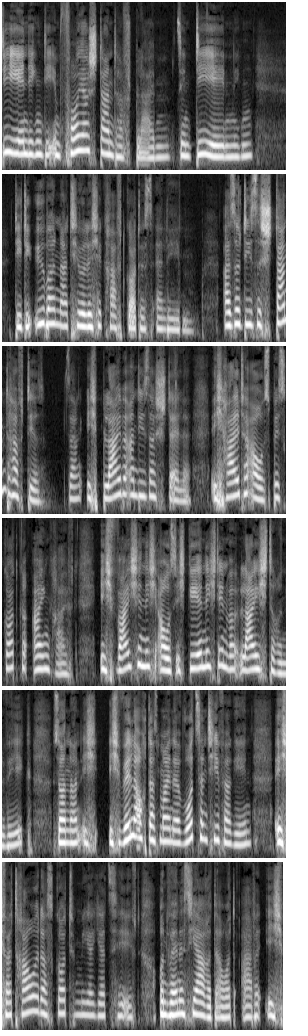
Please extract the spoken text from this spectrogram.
diejenigen, die im Feuer standhaft bleiben, sind diejenigen, die die übernatürliche Kraft Gottes erleben. Also dieses standhafte sagen, ich bleibe an dieser Stelle, ich halte aus, bis Gott eingreift. Ich weiche nicht aus, ich gehe nicht den leichteren Weg, sondern ich, ich will auch, dass meine Wurzeln tiefer gehen. Ich vertraue, dass Gott mir jetzt hilft. Und wenn es Jahre dauert, aber ich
